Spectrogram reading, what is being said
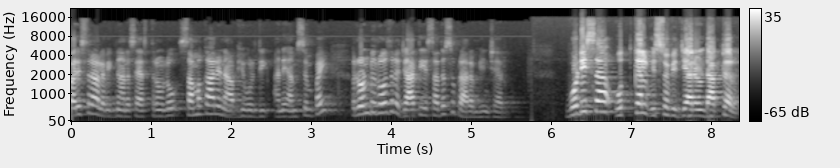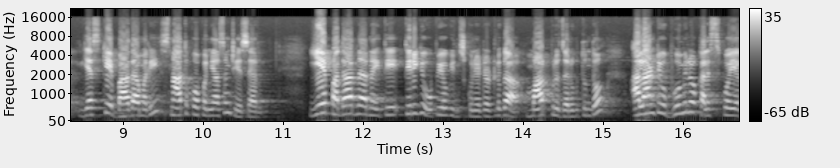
పరిసరాల విజ్ఞాన శాస్త్రంలో సమకాలీన అభివృద్ధి అనే అంశంపై రెండు రోజుల జాతీయ సదస్సు ప్రారంభించారు. ఒడిశా ఉత్కల్ విశ్వవిద్యాలయం డాక్టర్ ఎస్కే బాదామలి స్నాతకోపన్యాసం చేశారు. ఏ పదార్థాన్నైతే తిరిగి ఉపయోగించుకునేటట్లుగా మార్పులు జరుగుతుందో అలాంటివి భూమిలో కలిసిపోయే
